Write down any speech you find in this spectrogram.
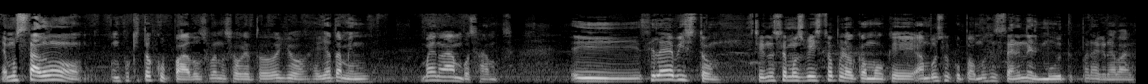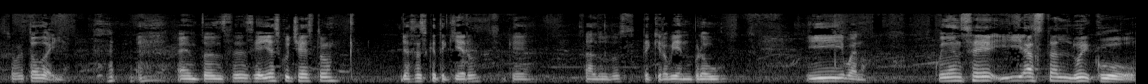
hemos estado un poquito ocupados, bueno, sobre todo yo, ella también, bueno, ambos, ambos. Y sí la he visto, sí nos hemos visto, pero como que ambos ocupamos estar en el mood para grabar, sobre todo ella. Entonces, si ella escucha esto, ya sabes que te quiero, así que saludos, te quiero bien, bro. Y bueno, cuídense y hasta luego.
